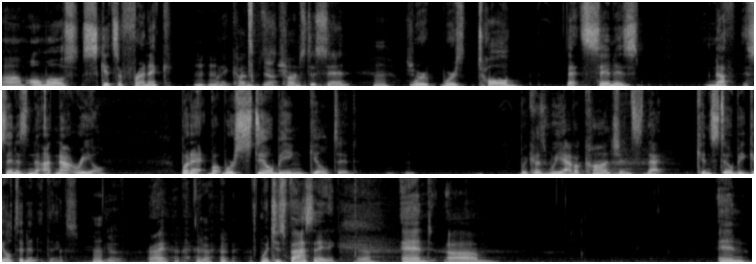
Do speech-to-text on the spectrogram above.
um, almost schizophrenic when it comes Yeah, sure. comes to sin. We're we're told that sin is not sin is not, not real, but it, but we're still being guilted because we have a conscience that can still be guilted into things, right? yeah, Which is fascinating. yeah. And um, in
